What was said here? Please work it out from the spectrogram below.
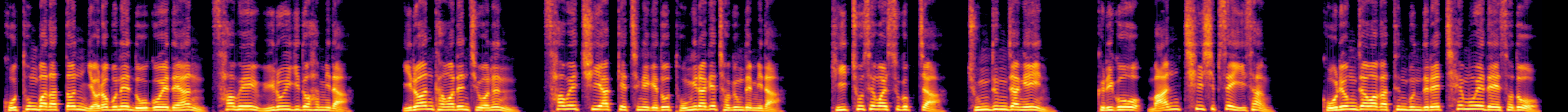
고통받았던 여러분의 노고에 대한 사회의 위로이기도 합니다. 이러한 강화된 지원은 사회 취약계층에게도 동일하게 적용됩니다. 기초생활수급자, 중등장애인, 그리고 만 70세 이상, 고령자와 같은 분들의 채무에 대해서도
